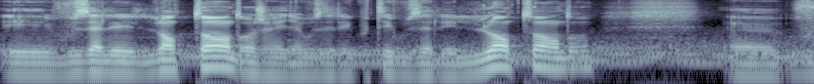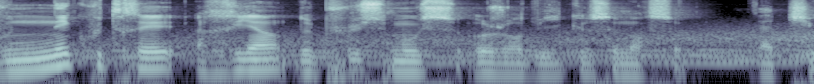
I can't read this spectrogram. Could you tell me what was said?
Et vous allez l'entendre, j'allais dire vous allez écouter, vous allez l'entendre. Euh, vous n'écouterez rien de plus smooth aujourd'hui que ce morceau, That G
